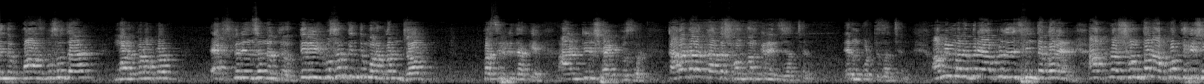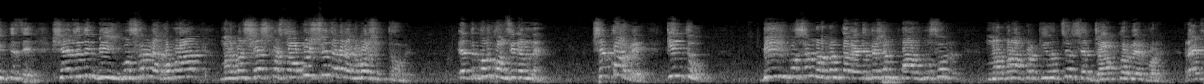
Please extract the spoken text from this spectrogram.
কিন্তু পাঁচ বছর যায় মনে করেন আপনার এক্সপিরিয়েন্সের জন্য। তিরিশ বছর কিন্তু মনে করেন জব ফ্যাসিলিটি থাকে আনটিল ষাট বছর। কারা কারা কাদের সন্তানকে নিতে চাচ্ছেন? এরকম করতে চাচ্ছেন। আমি মনে করি আপনি যদি চিন্তা করেন, আপনার সন্তান আপনার থেকে শিখতেছে, সে যদি বিশ বছর লেখাপড়া মনে করেন শেষ করছে, অবশ্যই তাকে লেখাপড়া শিখতে হবে। এতে কোনো কনসিডার নেই। সে করবে। কিন্তু বছর মনে করেন তার এডুকেশন পাঁচ বছর মনে করেন আপনার কি হচ্ছে, সে জব করবে এরপরে রাইট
